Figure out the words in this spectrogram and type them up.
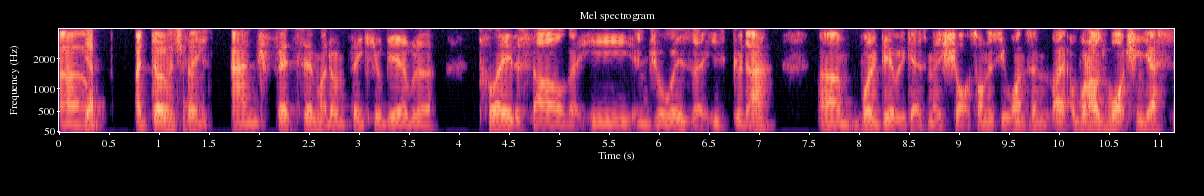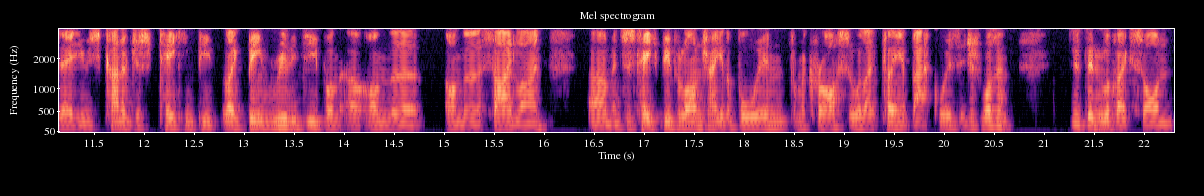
Um, Yep. I don't think Ange fits him. I don't think he'll be able to play the style that he enjoys, that he's good at. Um, won't be able to get as many shots on as he wants. And like when I was watching yesterday, he was kind of just taking people, like being really deep on uh, on the on the sideline, um, and just taking people on, trying to get the ball in from across, or like playing it backwards. It just wasn't. It just didn't look like Son.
